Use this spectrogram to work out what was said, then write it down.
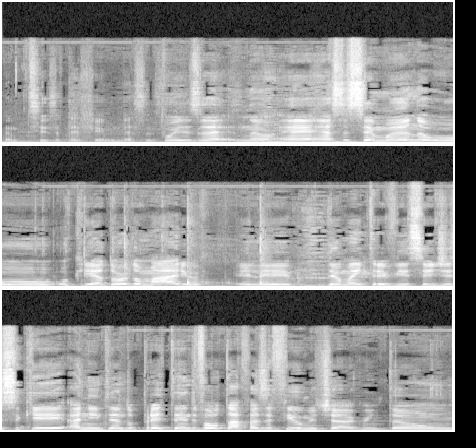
Não precisa ter filme dessas. Pois é, não, é, essa semana o, o criador do Mario, ele deu uma entrevista e disse que a Nintendo pretende voltar a fazer filme, Thiago. Então,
